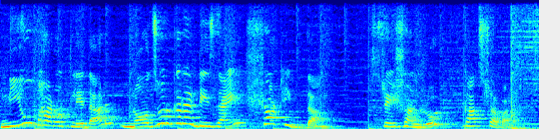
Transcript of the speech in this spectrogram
নিউ ভারত লেদার নজরকাড়া ডিজাইন সঠিক দাম। Station road Kanchrapara.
